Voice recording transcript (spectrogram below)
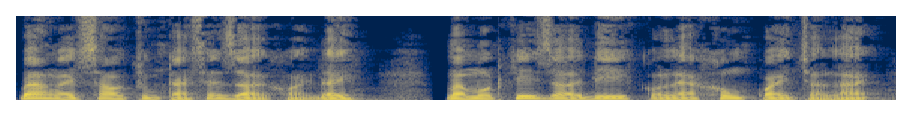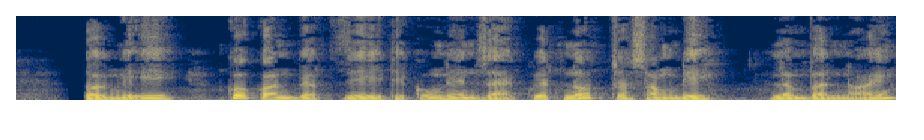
ba ngày sau chúng ta sẽ rời khỏi đây. Mà một khi rời đi, có lẽ không quay trở lại. Tôi nghĩ cô còn việc gì thì cũng nên giải quyết nốt cho xong đi, lâm vân nói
